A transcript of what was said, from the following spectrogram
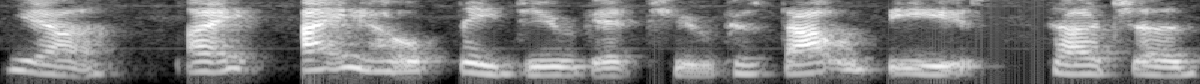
Yeah, I I hope they do get to because that would be such a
